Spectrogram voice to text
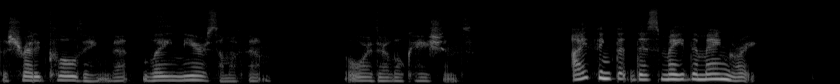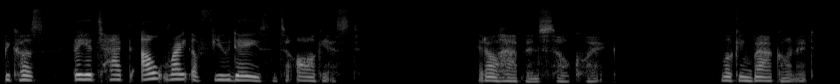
the shredded clothing that lay near some of them, or their locations. I think that this made them angry because they attacked outright a few days into August. It all happened so quick. Looking back on it,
